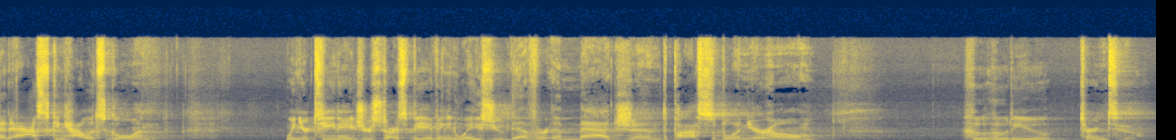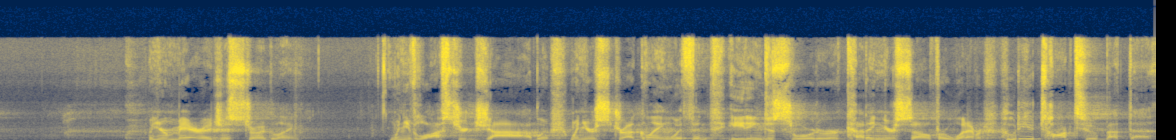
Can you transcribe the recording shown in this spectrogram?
and asking how it's going? When your teenager starts behaving in ways you never imagined possible in your home, who, who do you turn to? When your marriage is struggling, when you've lost your job, when, when you're struggling with an eating disorder or cutting yourself or whatever, who do you talk to about that?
